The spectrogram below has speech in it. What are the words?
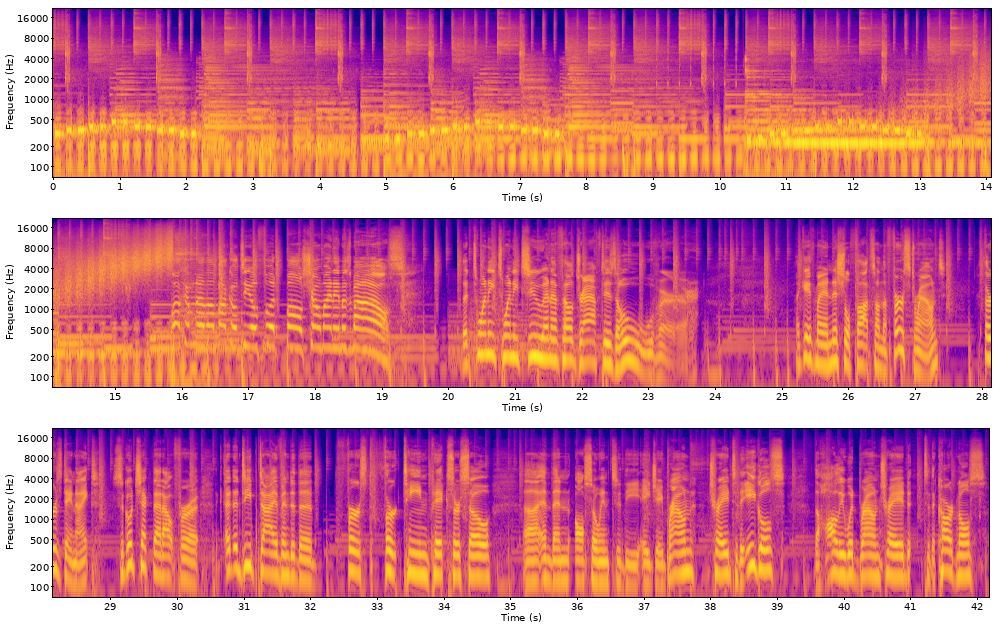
Welcome to the Muckle Teal Football Show. My name is Miles. The 2022 NFL Draft is over. I gave my initial thoughts on the first round Thursday night, so go check that out for a, a deep dive into the first 13 picks or so, uh, and then also into the A.J. Brown trade to the Eagles, the Hollywood Brown trade to the Cardinals.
